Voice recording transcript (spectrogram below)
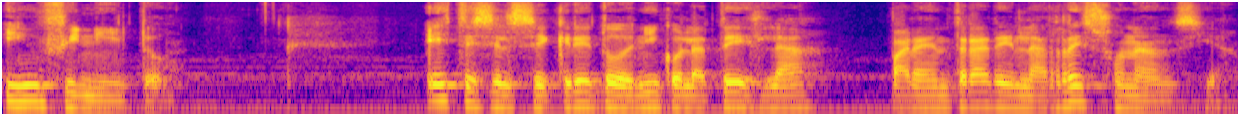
infinito. Este es el secreto de Nikola Tesla para entrar en la resonancia.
